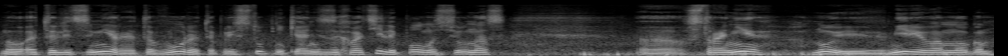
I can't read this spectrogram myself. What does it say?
Но это лицемеры, это воры, это преступники. Они захватили полностью у нас э, в стране, ну и в мире во многом.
